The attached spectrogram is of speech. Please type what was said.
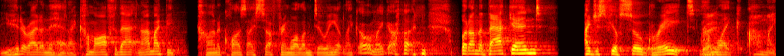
You hit it right on the head. I come off of that, and I might be kind of quasi suffering while I'm doing it. Like, oh my god! But on the back end, I just feel so great. I'm like, oh my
